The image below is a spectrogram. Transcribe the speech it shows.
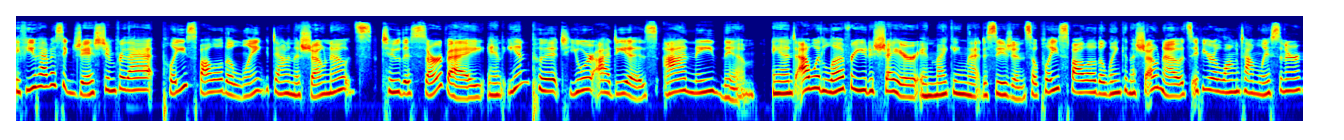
If you have a suggestion for that, please follow the link down in the show notes to the survey and input your ideas. I need them. And I would love for you to share in making that decision. So please follow the link in the show notes if you're a longtime listener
